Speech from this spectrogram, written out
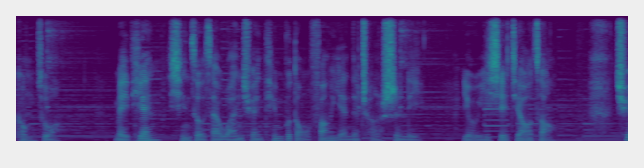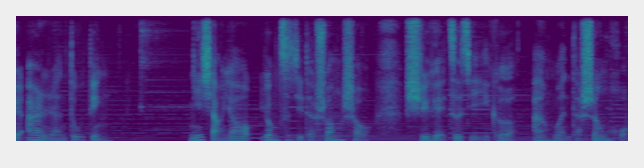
工作，每天行走在完全听不懂方言的城市里，有一些焦躁，却黯然笃定。你想要用自己的双手许给自己一个安稳的生活。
